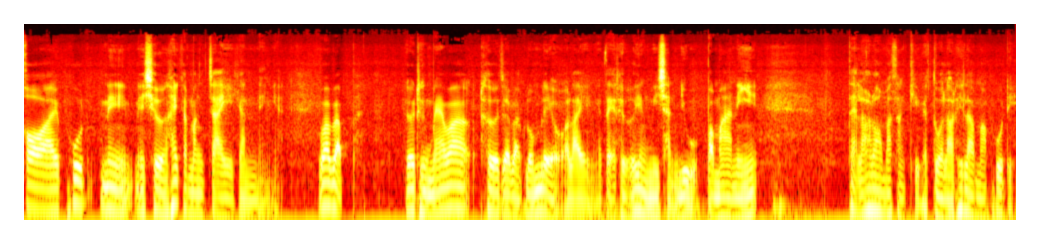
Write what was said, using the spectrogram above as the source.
คอยพูดในในเชิงให้กำลังใจกันอย่างเงี้ยว่าแบบเธอถึงแม้ว่าเธอจะแบบล้มเหลวอะไรอย่างเงี้ยแต่เธอก็ยังมีฉันอยู่ประมาณนี้ แต่เราลองมาสังเกตกับตัวเราที่เรามาพูดดิ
